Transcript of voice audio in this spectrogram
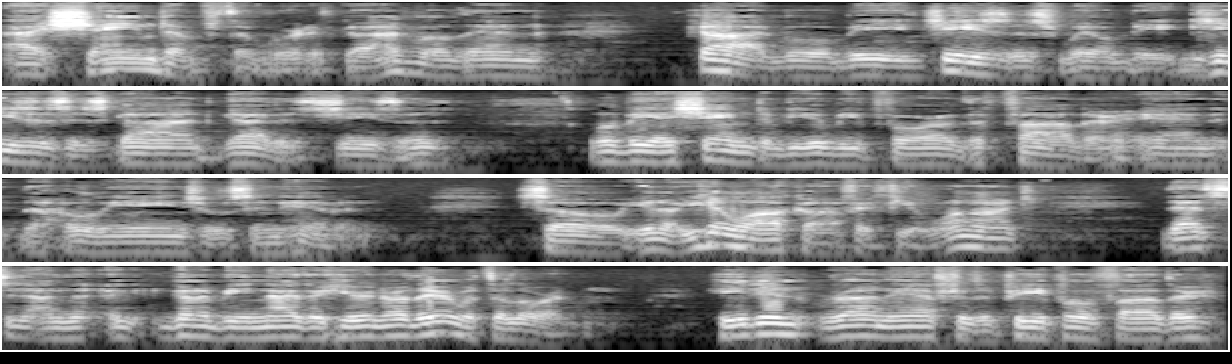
ashamed of the Word of God, well then God will be, Jesus will be, Jesus is God, God is Jesus, will be ashamed of you before the Father and the holy angels in heaven. So, you know, you can walk off if you want. That's going to be neither here nor there with the Lord. He didn't run after the people, Father,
